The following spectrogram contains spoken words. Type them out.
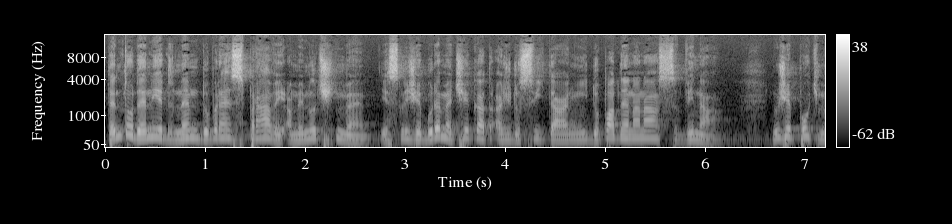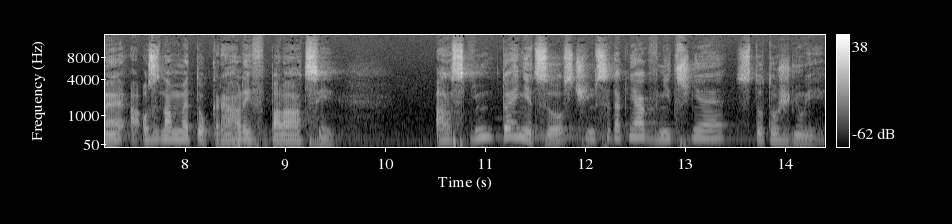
Tento den je dnem dobré zprávy a my mlčíme. Jestliže budeme čekat až do svítání, dopadne na nás vina. Nože pojďme a oznamme to králi v paláci. A s tím to je něco, s čím se tak nějak vnitřně stotožňuji.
